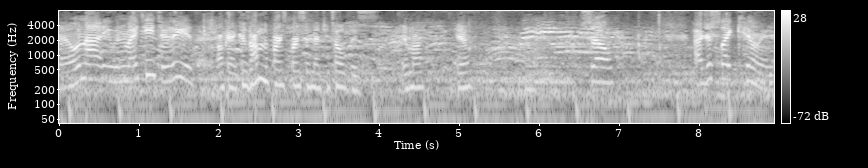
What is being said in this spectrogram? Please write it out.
No, not even my teachers either. Okay, because I'm the first person that you told this. Am I? Yeah. So I just like killing.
